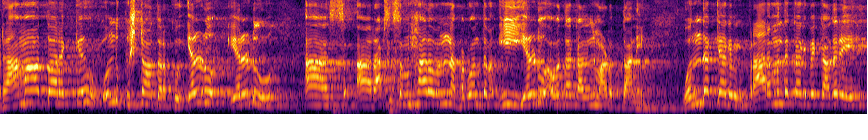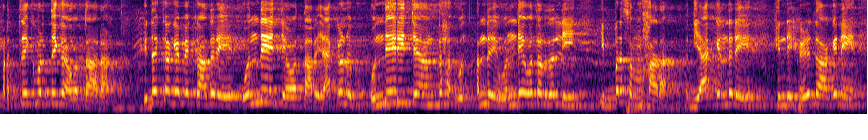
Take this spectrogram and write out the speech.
ರಾಮಾವತಾರಕ್ಕೆ ಒಂದು ಕೃಷ್ಣಾವತಾರಕ್ಕೂ ಎರಡು ಎರಡು ಆ ರಾಕ್ಷಸ ಸಂಹಾರವನ್ನು ಭಗವಂತ ಈ ಎರಡು ಅವತಾರಗಳಲ್ಲಿ ಮಾಡುತ್ತಾನೆ. ಒಂದಕ್ಕಾಗಬೇಕು ಪ್ರಾರಂಭದಕ್ಕಾಗಬೇಕಾದರೆ ಪ್ರತ್ಯೇಕ ಪ್ರತ್ಯೇಕ ಅವತಾರ. ಇದಕ್ಕಾಗಬೇಕಾದರೆ ಒಂದೇ ರೀತಿಯ ಅವತಾರ. ಯಾಕಂದ್ರೆ ಒಂದೇ ರೀತಿಯಾದಂತಹ ಅಂದರೆ ಒಂದೇ ಅವತಾರದಲ್ಲಿ ಇಬ್ಬರ ಸಂಹಾರ. ಅದು ಯಾಕೆಂದರೆ ಹಿಂದೆ ಹೇಳಿದ ಹಾಗೆಯೇ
